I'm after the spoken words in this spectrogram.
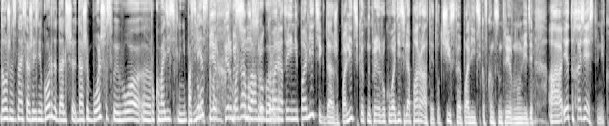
должен знать о жизни города дальше, даже больше своего э, руководителя непосредственно. Ну, пер, первый зам, строго говоря, это и не политик даже. Политик — это, например, руководитель аппарата. Это вот чистая политика в концентрированном виде. А это хозяйственник.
